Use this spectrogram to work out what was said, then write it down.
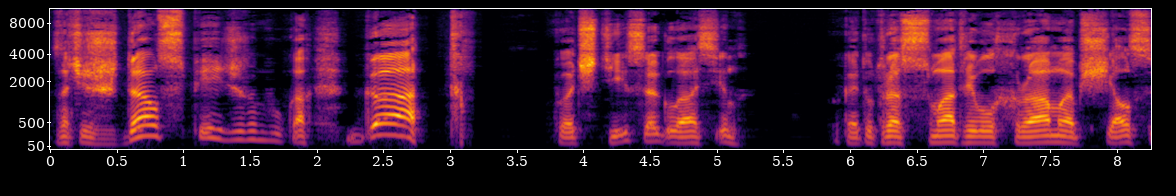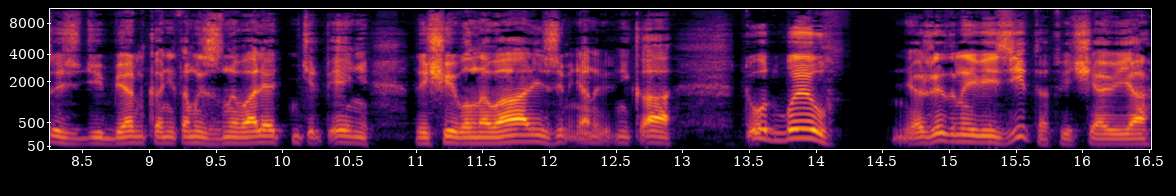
значит, ждал с пейджером в руках. Гад! Почти согласен. Пока я тут рассматривал храм и общался с Дебенко, они там изнывали от нетерпения, да еще и волновались за меня наверняка. Тут был неожиданный визит, отвечаю я.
